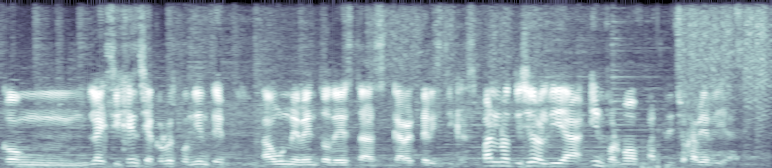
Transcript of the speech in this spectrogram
con la exigencia correspondiente a un evento de estas características. Para el Noticiero al Día informó Patricio Javier Díaz.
